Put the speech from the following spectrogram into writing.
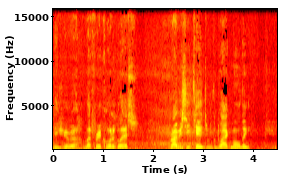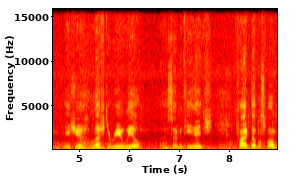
Here's your uh, left rear quarter glass. Privacy tint with the black molding. Here's your left to rear wheel, uh, 17 inch, five double spoke.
